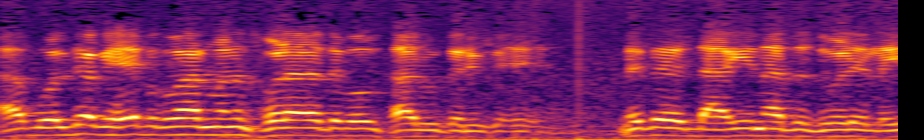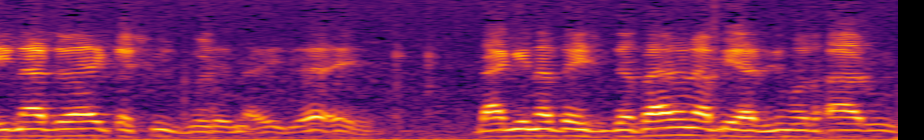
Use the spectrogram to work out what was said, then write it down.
આ બોલજો કે હે ભગવાન મને છોડાયો તો બહુ સારું કર્યું કે નહીં તો દાગીના તો જોડે લઈ ના જવાય, કશું જોડે ના જાય દાગીના તો જતા ને આપણી હાજરીમાં સારું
